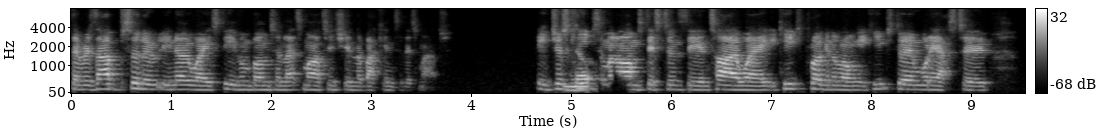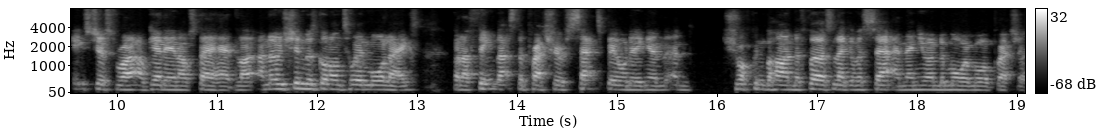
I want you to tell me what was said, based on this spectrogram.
there is absolutely no way Stephen Bunting lets Martin Schindler back into this match. He just nope. keeps him at arm's distance the entire way. He keeps plugging along. He keeps doing what he has to. It's just right. I'll get in. I'll stay ahead. Like I know Schindler's gone on to win more legs, but I think that's the pressure of sets building and, and dropping behind the first leg of a set, and then you're under more and more pressure.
